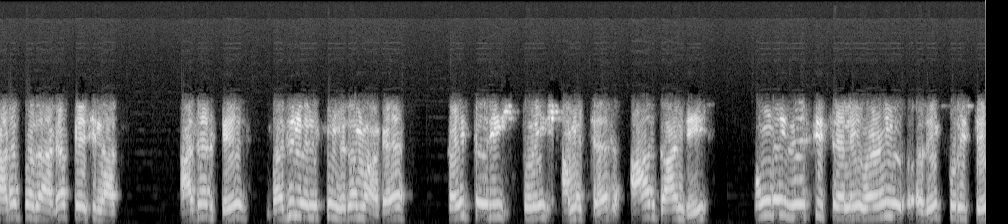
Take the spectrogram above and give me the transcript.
நடப்பதாக பேசினார். அதற்கு பதிலளிக்கும் விதமாக கைத்தறி துறை அமைச்சர் ஆர் காந்தி பொங்கல் வேஷ்டி சேலை வழங்குவதை குறித்து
